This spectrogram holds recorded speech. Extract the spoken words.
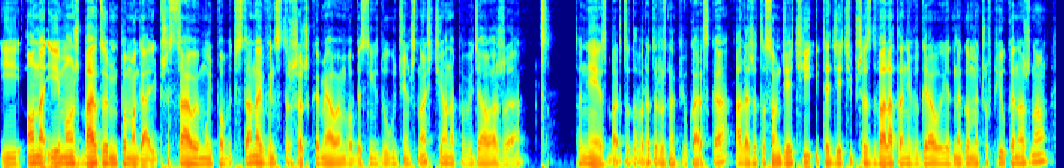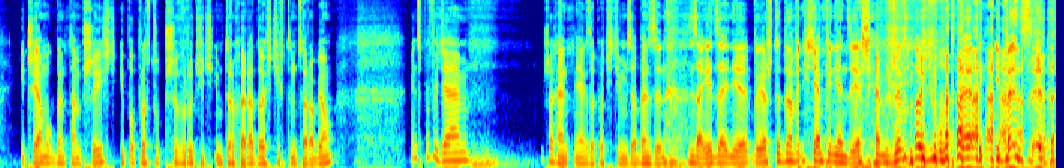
I ona i jej mąż bardzo mi pomagali przez cały mój pobyt w Stanach, więc troszeczkę miałem wobec nich dług wdzięczności. Ona powiedziała, że to nie jest bardzo dobra drużyna piłkarska, ale że to są dzieci i te dzieci przez dwa lata nie wygrały jednego meczu w piłkę nożną i czy ja mógłbym tam przyjść i po prostu przywrócić im trochę radości w tym, co robią. Więc powiedziałem, że chętnie, jak zapłacicie mi za benzynę, za jedzenie, bo ja już wtedy nawet nie chciałem pieniędzy, ja chciałem żywność, wódkę i, i benzynę,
